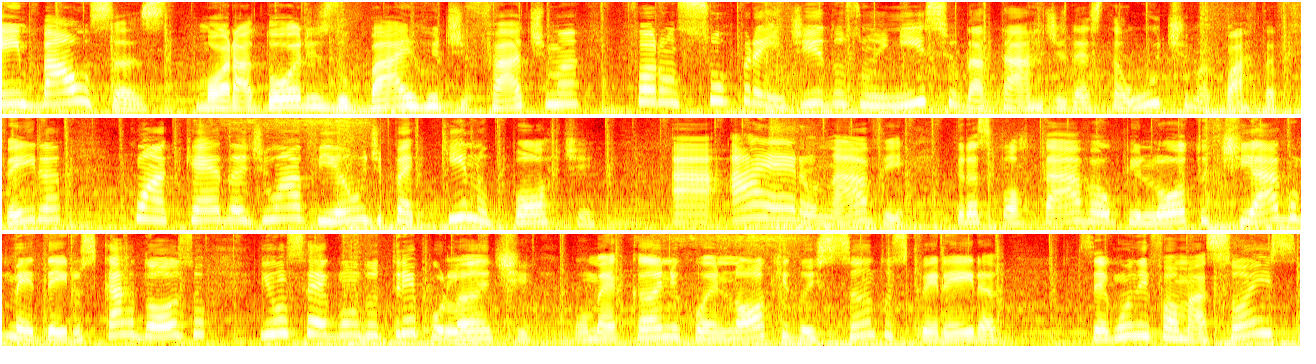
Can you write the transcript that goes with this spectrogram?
Em Balsas, moradores do bairro de Fátima foram surpreendidos no início da tarde desta última quarta-feira com a queda de um avião de pequeno porte. A aeronave transportava o piloto Tiago Medeiros Cardoso e um segundo tripulante, o mecânico Enoque dos Santos Pereira. Segundo informações,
